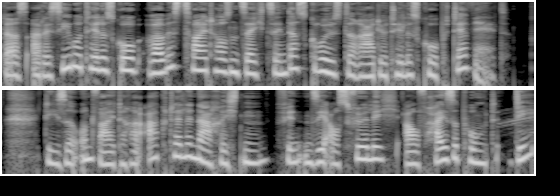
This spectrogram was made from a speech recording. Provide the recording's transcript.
Das Arecibo-Teleskop war bis 2016 das größte Radioteleskop der Welt. Diese und weitere aktuelle Nachrichten finden Sie ausführlich auf heise.de.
